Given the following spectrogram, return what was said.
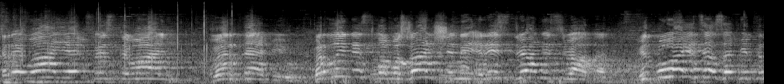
Триває фестиваль вертепів. Перлини Слобожанщини, Різдвяні свята. Відбувається за підтримки.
